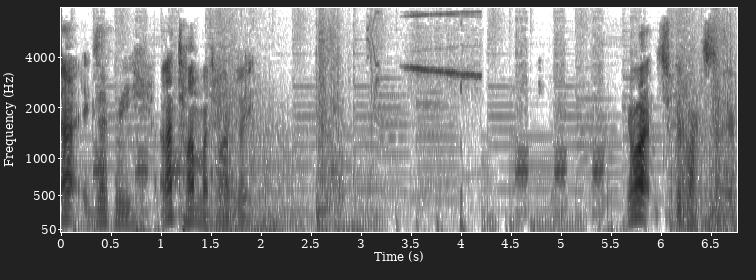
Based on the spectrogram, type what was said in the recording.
Not exactly... I'm not timing my times right. You know what? It's a good box down here.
